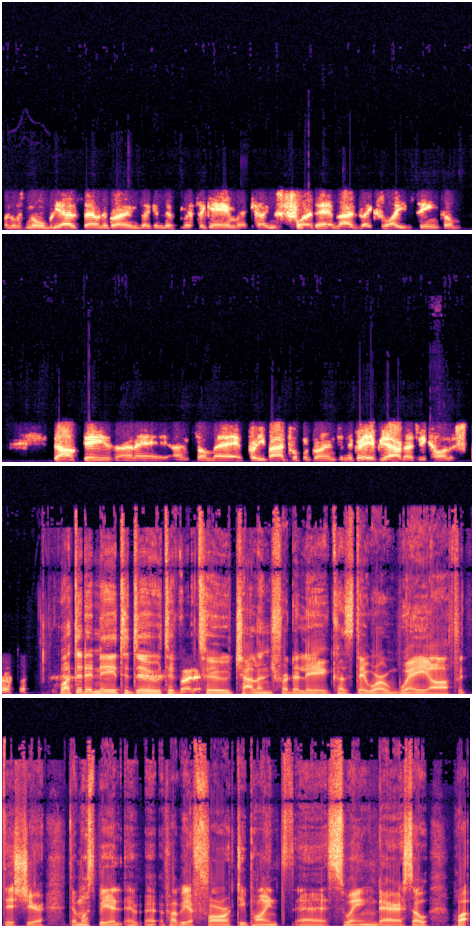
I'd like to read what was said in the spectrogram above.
when there was nobody else down the ground, like in the with the game. Like I was one of them lads. Like so, I've seen some dark days and uh, and some uh, pretty bad football grounds in the graveyard, as we call it. What did they need to do to Right. to challenge for the league? Because they were way off it this year. There must be a, a, a- probably a forty point uh, swing there. So what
